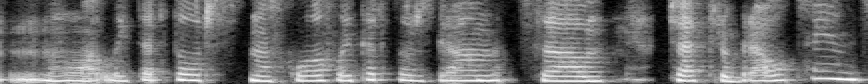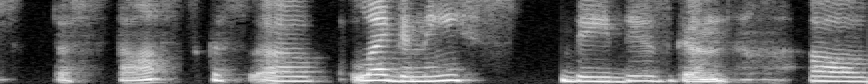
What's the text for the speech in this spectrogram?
no no skolas literatūras grāmatas uh, četru brauciens. Tas stāsts, kas, uh, lai gan īsts bija diezgan uh,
